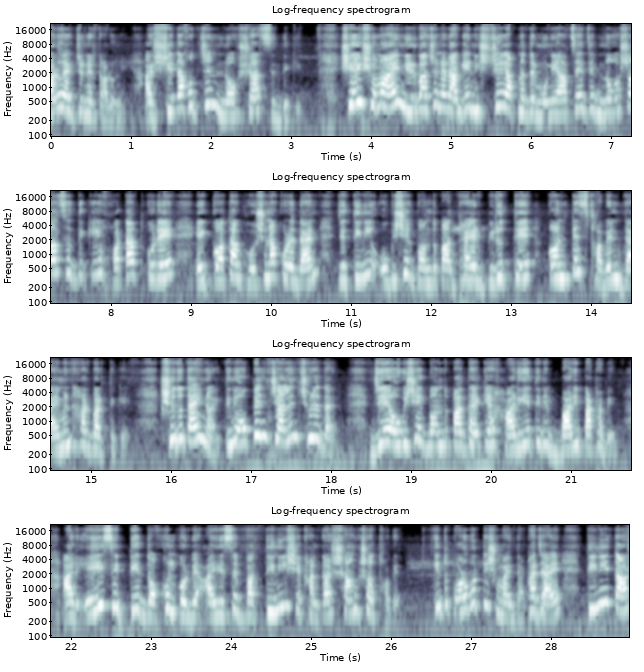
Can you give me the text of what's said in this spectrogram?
আরও একজনের কারণে। আর সেটা হচ্ছে নশাদ সিদ্দিকী। সেই সময় নির্বাচনের আগে নিশ্চয়ই আপনাদের মনে আছে যে নওশাদ সিদ্দিকী হঠাৎ করে এই কথা ঘোষণা করে দেন যে তিনি অভিষেক বন্দ্যোপাধ্যায়ের বিরুদ্ধে কন্টেস্ট হবেন ডায়মন্ড হারবার থেকে। শুধু তাই নয়, তিনি ওপেন চ্যালেঞ্জ ছুড়ে দেন যে অভিষেক বন্দ্যোপাধ্যায়কে হারিয়ে তিনি বাড়ি পাঠাবেন আর এই সিটটি দখল করবে আইএসএফ বা তিনি সেখানকার সাংসদ হবেন। কিন্তু পরবর্তী সময় দেখা যায় তিনি তার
